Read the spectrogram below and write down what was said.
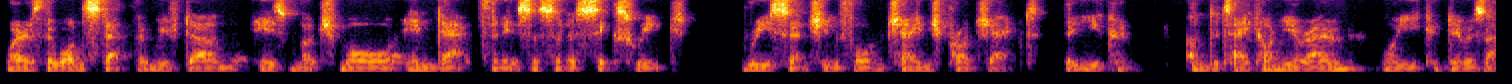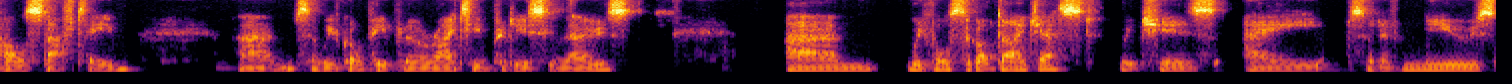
Whereas the one step that we've done is much more in depth, and it's a sort of six week research informed change project that you could undertake on your own or you could do as a whole staff team. Um, so we've got people who are writing and producing those. Um, we've also got Digest, which is a sort of news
